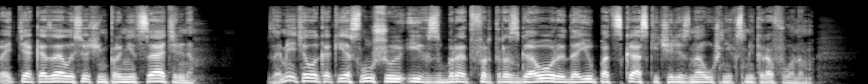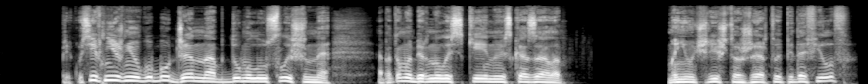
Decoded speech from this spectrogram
Петти оказалась очень проницательна. Заметила, как я слушаю их с Брэдфорд разговоры и даю подсказки через наушник с микрофоном — Прикусив нижнюю губу, Дженна обдумала услышанное, а потом обернулась к Кейну и сказала, «Мы не учли, что жертвы педофилов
